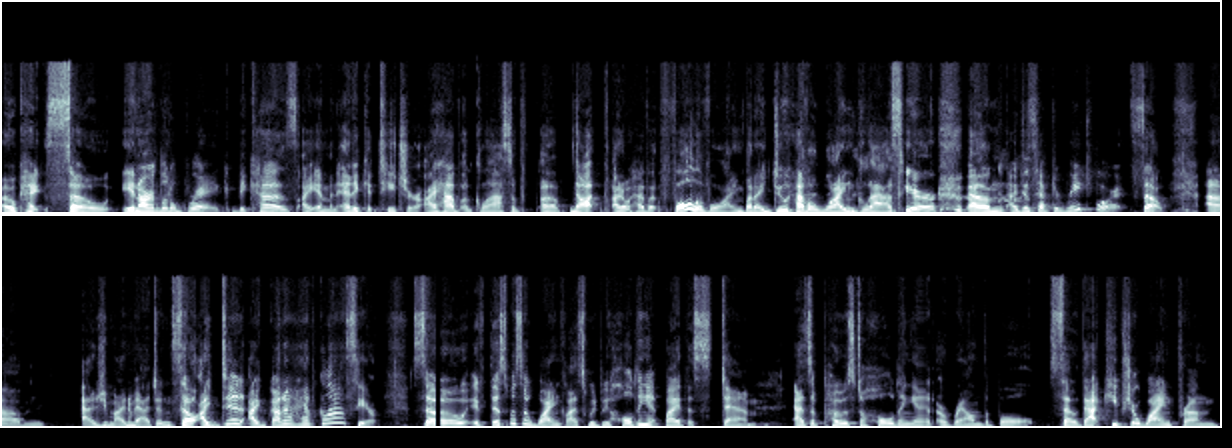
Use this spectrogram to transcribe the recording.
Okay, so in our little break, because I am an etiquette teacher, I have a glass of uh, not. I don't have it full of wine, but I do have a wine glass here. Um, I just have to reach for it. So, um, as you might imagine, so I did. I gotta have glass here. So, if this was a wine glass, we'd be holding it by the stem as opposed to holding it around the bowl. So that keeps your wine from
